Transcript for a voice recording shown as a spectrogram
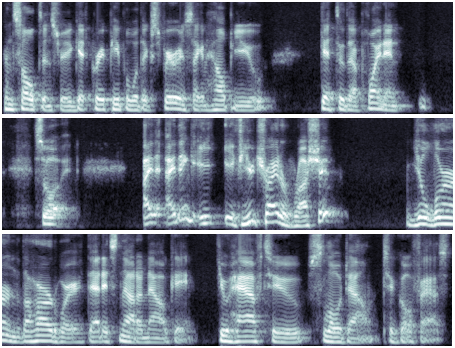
consultants or you get great people with experience that can help you get to that point. And so I, I think if you try to rush it you'll learn the hard way that it's not a now game. You have to slow down to go fast.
